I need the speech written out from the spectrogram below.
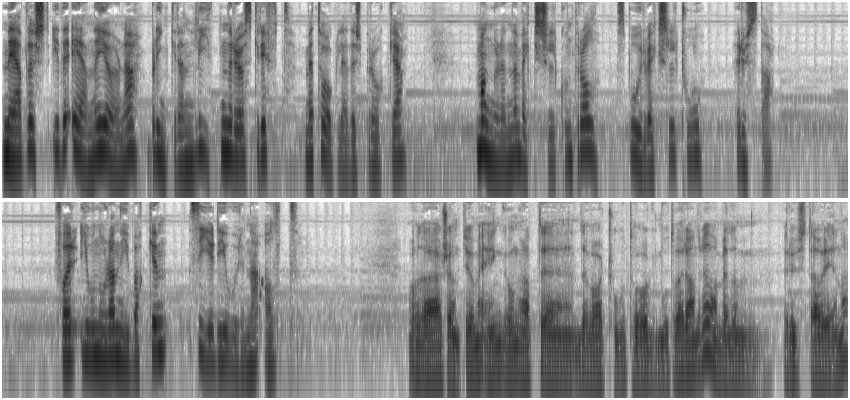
Nederst i det ene hjørnet blinker en liten rød skrift med toglederspråket Manglende vekselkontroll, sporveksel 2, Rustad. For Jon Ola Nybakken sier de ordene alt. Og da skjønte jeg jo med en gang at eh, det var to tog mot hverandre da, mellom Rustad og Rena.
